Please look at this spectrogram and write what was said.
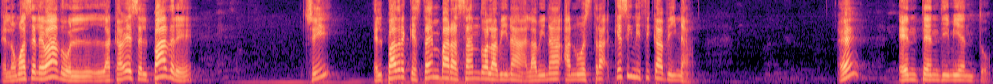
En lo más elevado, la cabeza, el padre. ¿Sí? El padre que está embarazando a la vina, la vina a nuestra, ¿qué significa vina? ¿Eh? Entendimiento.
